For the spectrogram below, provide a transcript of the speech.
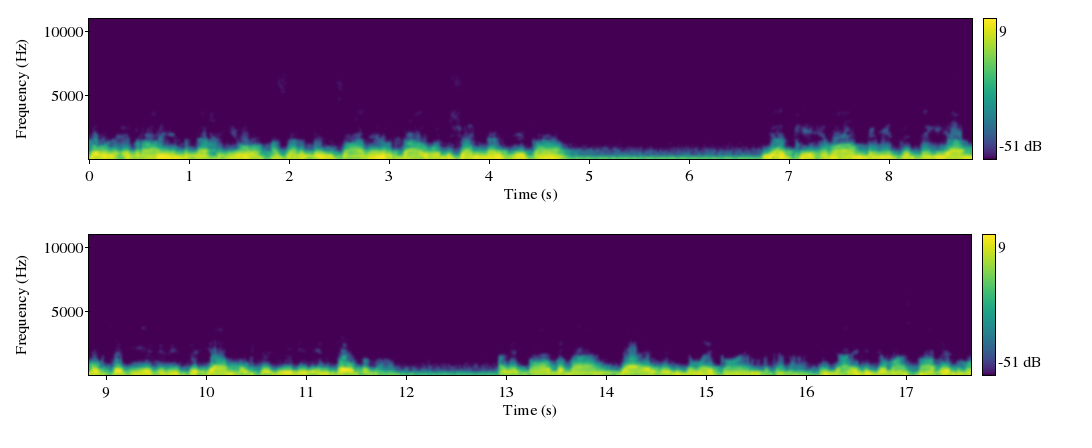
قول ابراہیم نخی و حسن بن صالح و داود شن نزدیکا یا کہ امام بھی تو دیگی یا مقتدی بھی تو یا مقتدی بھی ان دو بمان اگر دو ببان جائز ہے کہ جمعہ قائم بکنا یہ جائز کہ جمعہ ثابت بھی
